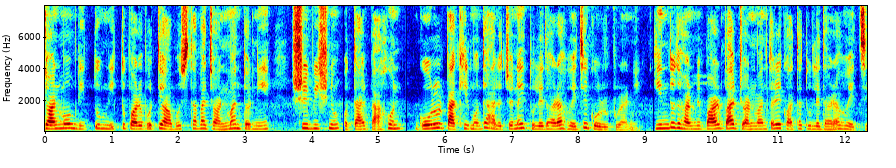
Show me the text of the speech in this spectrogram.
জন্ম, মৃত্যু মৃত্যু পরবর্তী অবস্থা বা জন্মান্তর নিয়ে শ্রী বিষ্ণু ও তার বাহন গরুর পাখির মধ্যে আলোচনায় তুলে ধরা হয়েছে গরুর পুরাণে। হিন্দু ধর্মে বারবার জন্মান্তরের কথা তুলে ধরা হয়েছে।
